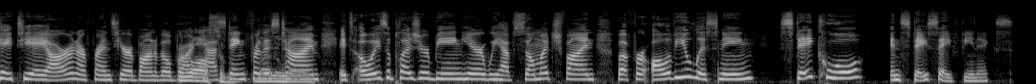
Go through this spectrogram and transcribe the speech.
KTAR and our friends here at Bonneville Broadcasting awesome, for this time. It's always a pleasure being here. We have so much fun. But for all of you listening, stay cool and stay safe, Phoenix.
